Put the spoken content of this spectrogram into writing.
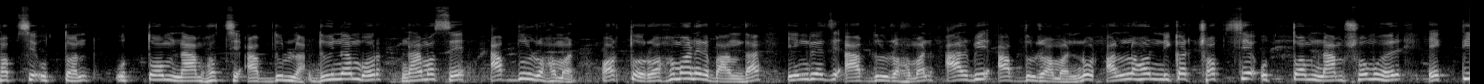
সবচেয়ে উত্তম উত্তম নাম হচ্ছে আবদুল্লাহ। দুই নম্বর নাম হচ্ছে আব্দুল রহমান। অর্থ রহমানের বান্দা, ইংরেজি আব্দুল রহমান, আরবি আব্দুল রহমান। নোট, আল্লাহর নিকট সবচেয়ে উত্তম নাম সমূহের একটি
